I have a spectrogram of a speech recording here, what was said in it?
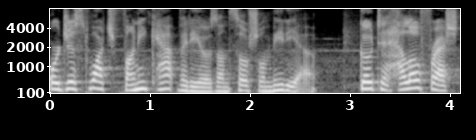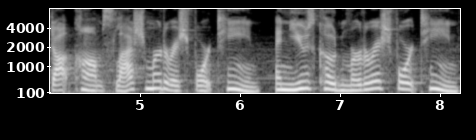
or just watch funny cat videos on social media. Go to HelloFresh.com slash Murderish14 and use code Murderish14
